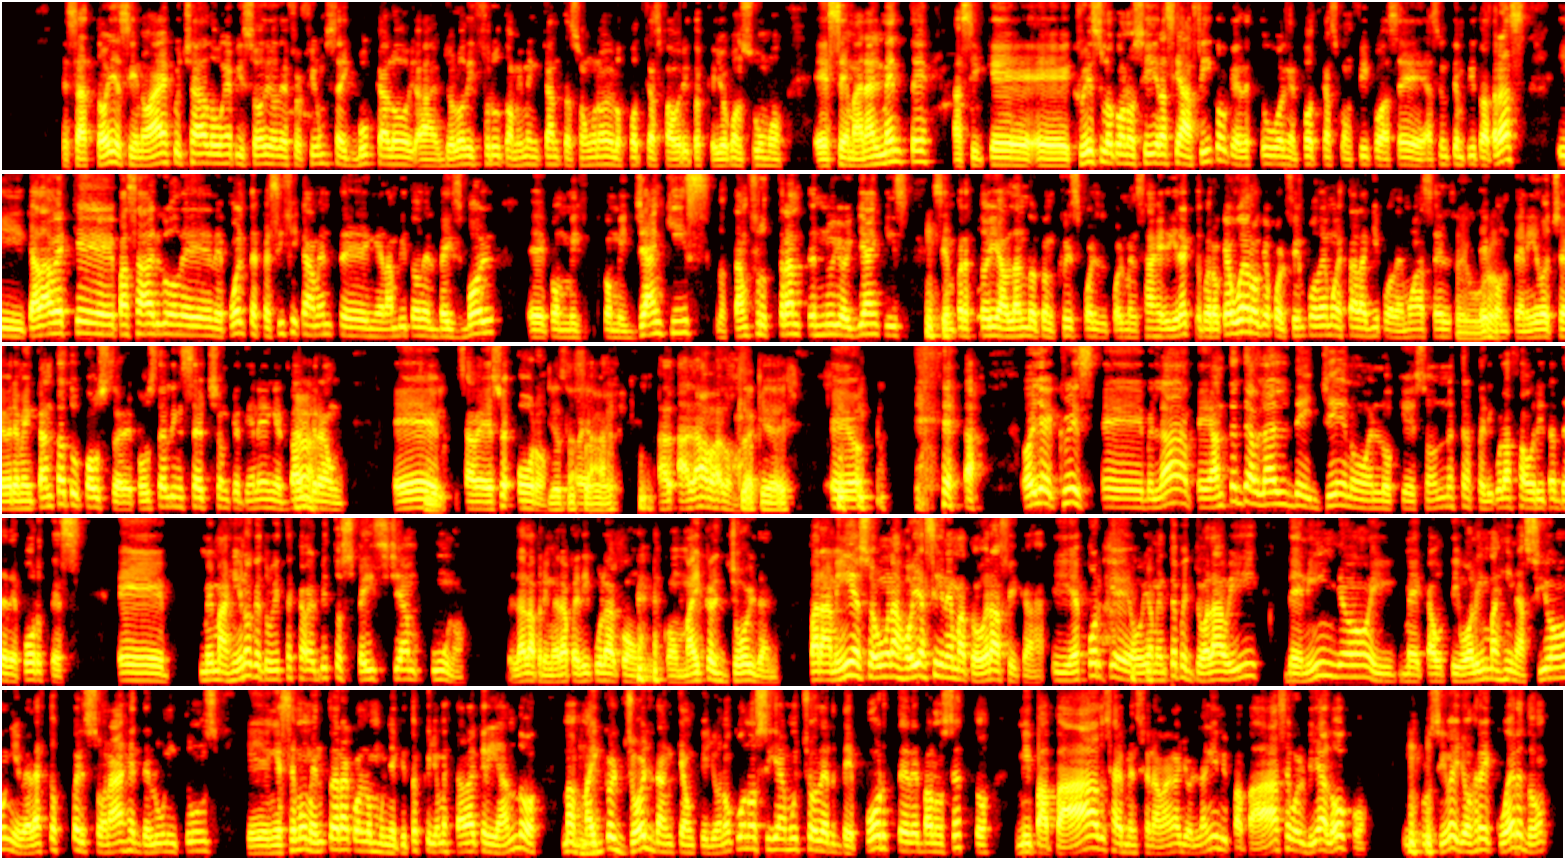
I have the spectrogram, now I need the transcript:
Exacto. Oye, si no has escuchado un episodio de For Film Sake, búscalo. Ah, yo lo disfruto, a mí me encanta. Son uno de los podcasts favoritos que yo consumo eh, semanalmente. Así que eh, Chris lo conocí gracias a Fico, que él estuvo en el podcast con Fico hace, hace un tiempito atrás. Y cada vez que pasa algo de deporte, específicamente en el ámbito del béisbol, eh, con, mis, con mis Yankees, los tan frustrantes New York Yankees. Siempre estoy hablando con Chris por, por mensaje directo, pero qué bueno que por fin podemos estar aquí, podemos hacer el contenido chévere. Me encanta tu póster, el póster de Inception que tiene en el ah. background. Eh, ¿Sabes? Eso es oro. Ya tú sabes. alábalo. que eh, Oye, Chris, ¿verdad? antes de hablar de lleno en lo que son nuestras películas favoritas de deportes, eh, me imagino que tuviste que haber visto Space Jam 1, ¿verdad? La primera película con, con Michael Jordan. Para mí eso es una joya cinematográfica y es porque obviamente pues yo la vi de niño y me cautivó la imaginación y ver a estos personajes de Looney Tunes que en ese momento era con los muñequitos que yo me estaba criando, más Michael Jordan, que aunque yo no conocía mucho del deporte del baloncesto, mi papá, o sea, mencionaban a Jordan y mi papá se volvía loco. Inclusive yo recuerdo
